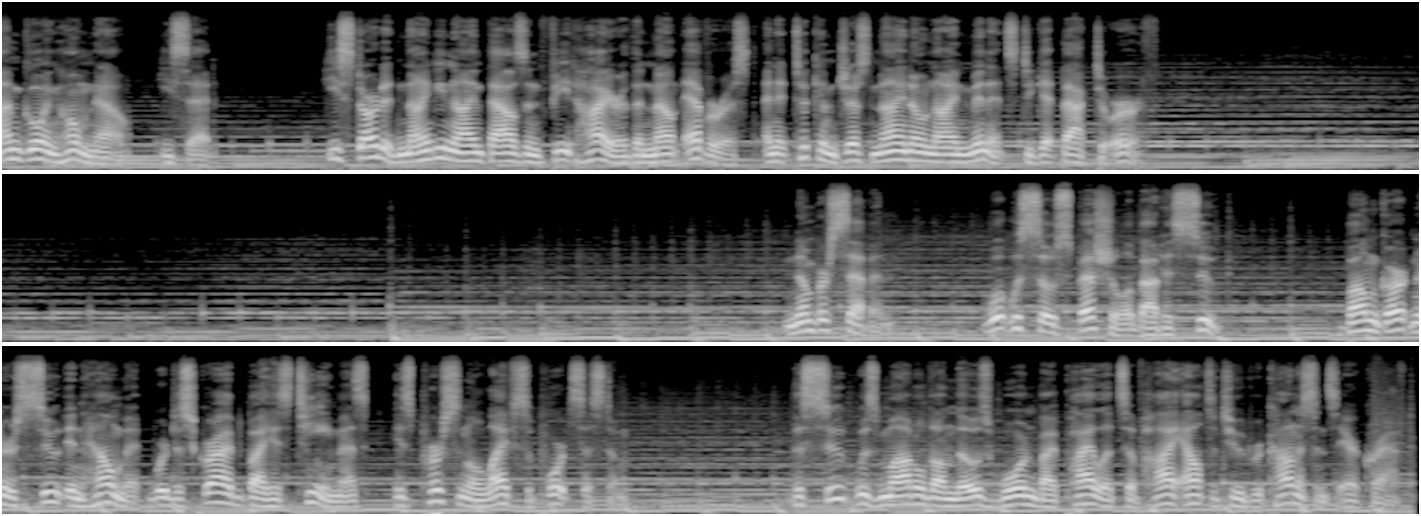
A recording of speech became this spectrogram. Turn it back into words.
I'm going home now, he said. He started 99,000 feet higher than Mount Everest and it took him just 909 minutes to get back to Earth. Number 7. What was so special about his suit? Baumgartner's suit and helmet were described by his team as his personal life support system. The suit was modeled on those worn by pilots of high-altitude reconnaissance aircraft,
